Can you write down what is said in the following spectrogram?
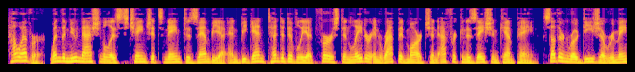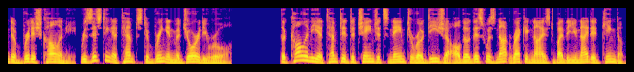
However, when the New Nationalists changed its name to Zambia and began tentatively at first and later in rapid march an Africanization campaign, southern Rhodesia remained a British colony, resisting attempts to bring in majority rule. The colony attempted to change its name to Rhodesia although this was not recognised by the United Kingdom.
